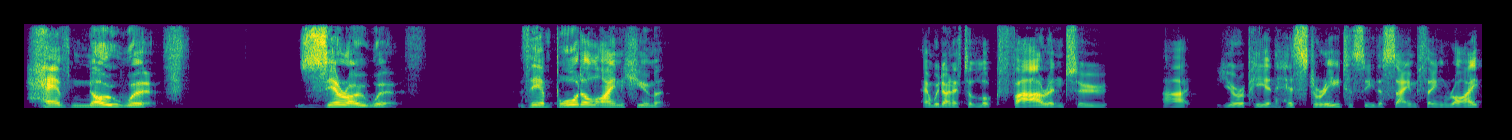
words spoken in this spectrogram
have no worth, zero worth. They're borderline human. And we don't have to look far into uh, European history to see the same thing, right?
